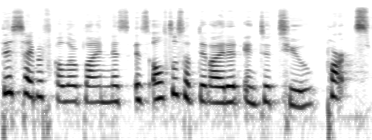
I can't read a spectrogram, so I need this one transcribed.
This type of color blindness is also subdivided into two parts.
